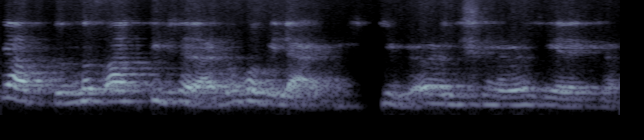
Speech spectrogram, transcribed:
yaptığımız aktivitelerdir, hobilerdir gibi öyle düşünmemiz gerekiyor.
